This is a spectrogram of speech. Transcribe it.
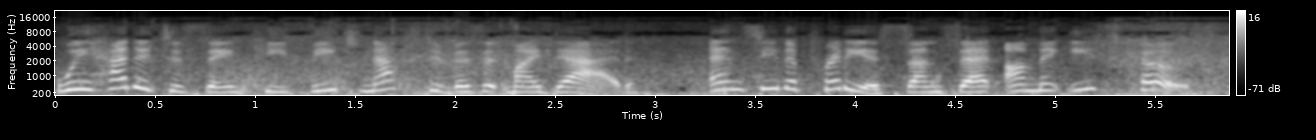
We headed to St. Pete Beach next to visit my dad and see the prettiest sunset on the East Coast.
